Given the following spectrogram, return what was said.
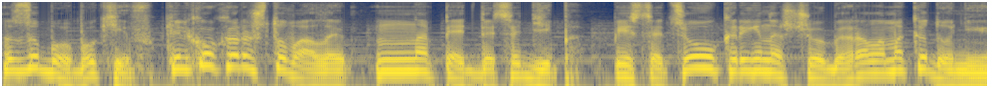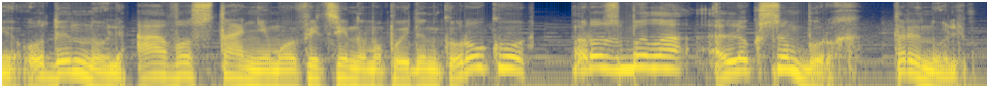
з обох боків. Кількох арештували на 5-10 діб. Після цього Україна що обіграла Македонію 1-0, а в останньому офіційному поєдинку року розбила Люксембург 3-0.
